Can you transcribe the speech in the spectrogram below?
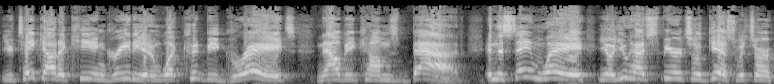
you take out a key ingredient and what could be great now becomes bad. In the same way, you know, you have spiritual gifts gifts, which are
